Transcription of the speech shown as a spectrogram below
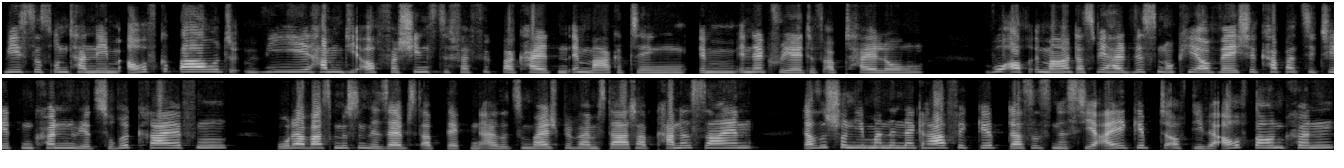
wie ist das Unternehmen aufgebaut? Wie haben die auch verschiedenste Verfügbarkeiten im Marketing, im, in der Creative-Abteilung, wo auch immer, dass wir halt wissen, okay, auf welche Kapazitäten können wir zurückgreifen oder was müssen wir selbst abdecken. Also zum Beispiel beim Startup kann es sein, dass es schon jemanden in der Grafik gibt, dass es eine CI gibt, auf die wir aufbauen können.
